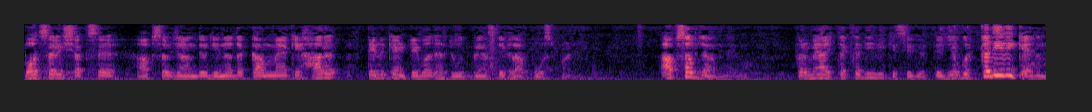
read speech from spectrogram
ਬਹੁਤ ਸਾਰੇ ਸ਼ਖਸ ਹੈ, ਆਪ ਸਭ ਜਾਣਦੇ ਹੋ, ਜਿਨ੍ਹਾਂ ਦਾ ਕੰਮ ਹੈ ਕਿ ਹਰ 3 ਘੰਟੇ ਬਾਅਦ ਹਰਜੋਤ ਬੈਂਸ ਦੇ ਖਿਲਾਫ ਪੋਸਟ ਪਾਣੀ ਆਪ ਸਭ ਜਾਣਦੇ ਹੋ, ਪਰ ਮੈਂ ਅੱਜ ਤੱਕ ਕਦੀ ਵੀ ਕਿਸੇ ਦੇ ਉੱਤੇ, ਜੇ ਕੋਈ ਕਦੀ ਵੀ ਕਹਿ ਦਮ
